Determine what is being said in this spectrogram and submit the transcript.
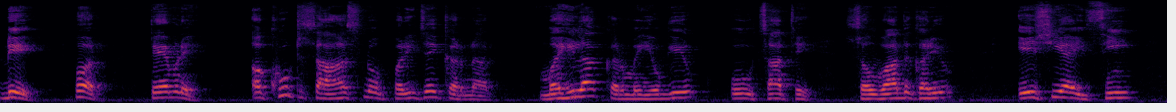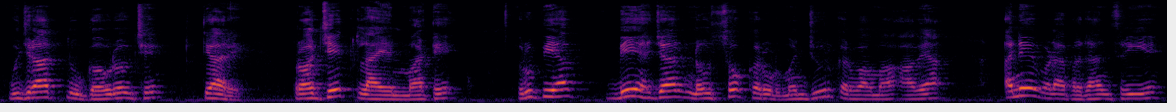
ડે પર તેમણે અખૂટ સાહસનો પરિચય કરનાર મહિલા કર્મયોગીઓ સાથે સંવાદ કર્યો. એશિયાઈ સિંહ ગુજરાતનું ગૌરવ છે. ત્યારે પ્રોજેક્ટ લાયન માટે રૂપિયા બે હજાર નવસો કરોડ મંજૂર કરવામાં આવ્યા અને વડાપ્રધાનશ્રીએ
